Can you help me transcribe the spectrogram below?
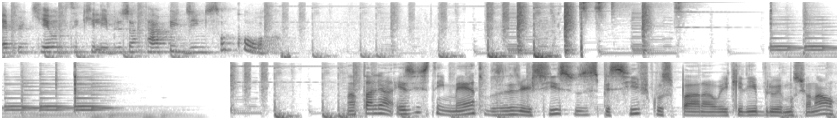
é porque o desequilíbrio já está pedindo socorro. Natália, existem métodos, exercícios específicos para o equilíbrio emocional?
